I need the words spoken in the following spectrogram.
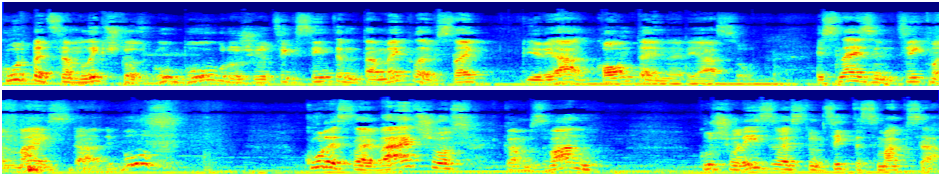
kur pēc tam likšu tos būgrušus, jo cik es internetā meklēju, visu laiku ir jā, konteineri jāsūta. Es nezinu, cik man maisi tādi būs, kur es lai vēršos, kam zvanu, kurš var izvest un cik tas maksā.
